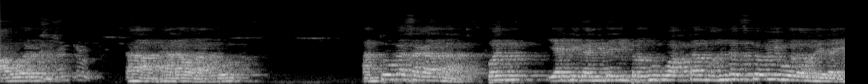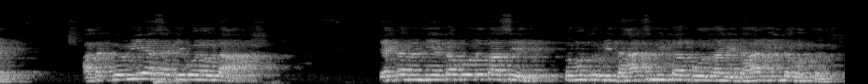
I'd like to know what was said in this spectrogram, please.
आवर हा घालावा लागतो. आणि तो कसा घालणार? पण या ठिकाणी त्यांनी प्रमुख वक्ता म्हणूनच कवी बोलवलेला आहे. आता कवी यासाठी बोलवला. एखादा नेता बोलत असेल तो म्हणतो मी दहाच मिनिटात बोलणार आहे दहा मिनिटं फक्त.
